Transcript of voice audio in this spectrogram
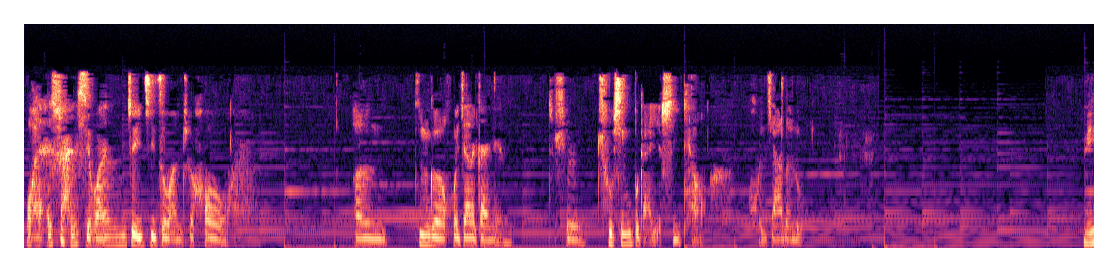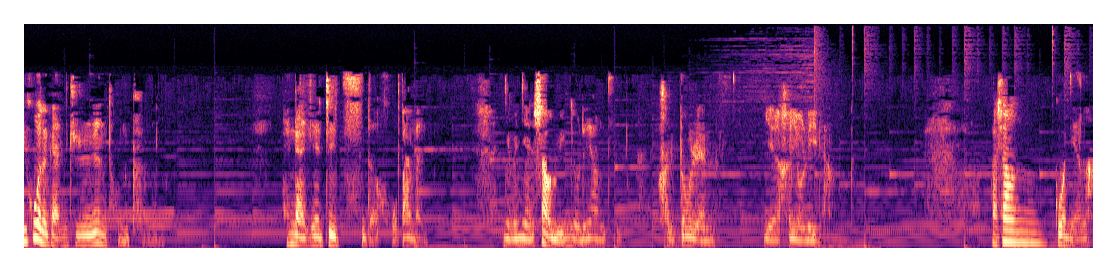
我还是很喜欢这一季做完之后，嗯。那个回家的概念，就是初心不改，也是一条回家的路。迷惑的感知，认同的可能。很感谢这次的伙伴们，你们年少云游的样子很动人，也很有力量。马上过年了，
